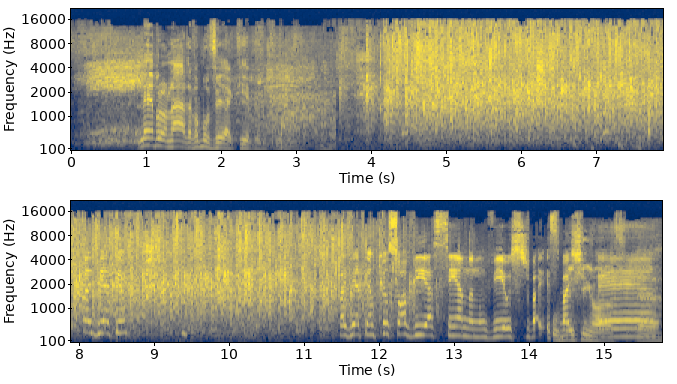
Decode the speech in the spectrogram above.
Sim! Lembram nada, vamos ver aqui. Fazia tempo... Fazia tempo que eu só via a cena, não via esse, esse o making off, é... é.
